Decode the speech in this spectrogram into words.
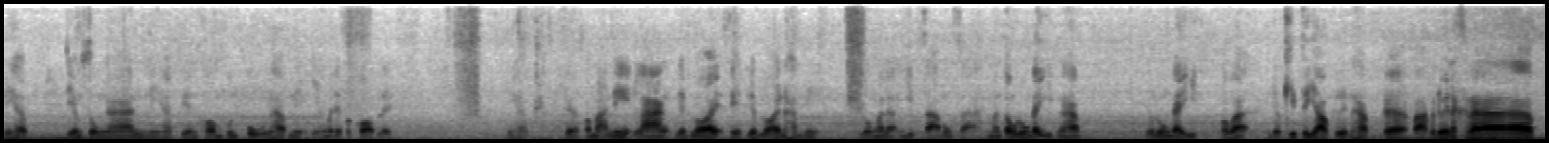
นี่ครับ เตรียมส่งงานนี่ครับเปลี่ยนคอมคุณปู่นะครับนี่ยังไม่ได้ประกอบเลยนี่ครับก็ประมาณนี้ล้างเรียบร้อยเสร็จเรียบร้อยนะครับนี่ลงมาแล้วยีสามองศา มันต้องลงได้อีกนะครับ เดี๋ยวลงได้อีกเพราะว่าเดี๋ยวคลิปจะยาวเกินนะครับ ก็ฝากไปด้วยนะครับ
